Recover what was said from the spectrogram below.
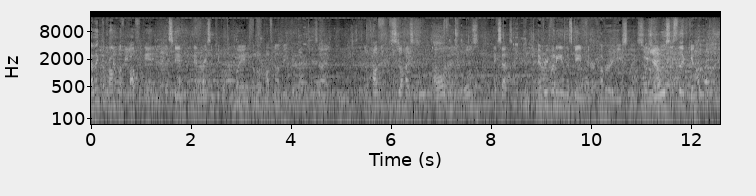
I think the problem with Puff in this game, and the reason people complain about Puff not being good, is that Puff still has all of her tools, except everybody in this game can recover easily. So she Yeah. loses the Gimp ability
